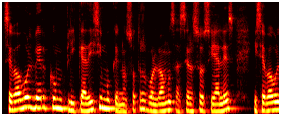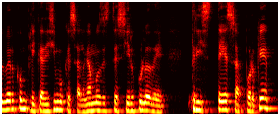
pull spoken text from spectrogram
se va a volver complicadísimo que nosotros volvamos a ser sociales y se va a volver complicadísimo que salgamos de este círculo de tristeza. ¿Por qué?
